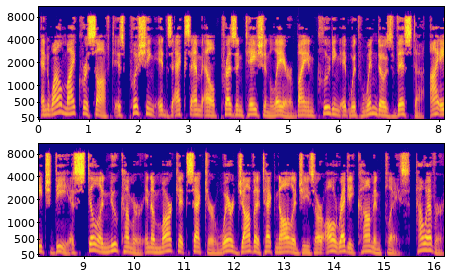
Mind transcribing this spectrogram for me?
And while Microsoft is pushing its XML presentation layer by including it with Windows Vista, IHD is still a newcomer in a market sector where Java technologies are already commonplace. However,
